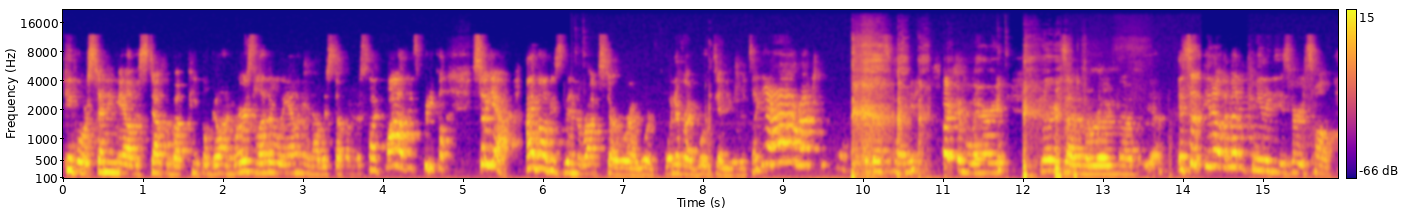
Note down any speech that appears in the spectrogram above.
People were sending me all this stuff about people going, "Where's Leather Leone?" and all this stuff. I'm just like, "Wow, that's pretty cool." So yeah, I've always been the rock star where I work. Whenever I've worked anywhere, it's like, "Yeah, rock star." That's funny. Fucking Larry. Larry's out on the road now, but yeah, it's a you know the metal community is very small,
